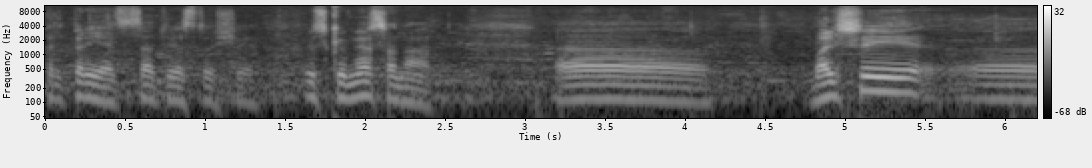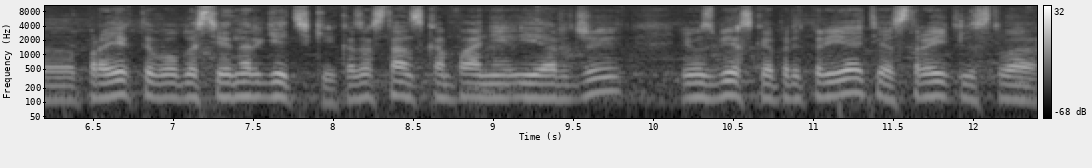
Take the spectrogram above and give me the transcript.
предприятия соответствующие. Ускумесанат. Большие э, проекты в области энергетики. Казахстанская компания ERG и узбекское предприятие строительство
